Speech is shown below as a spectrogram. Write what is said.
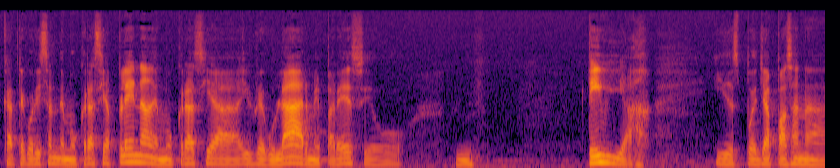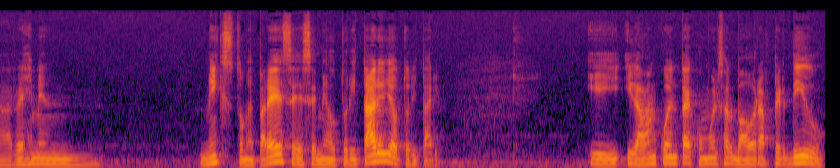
categorizan democracia plena, democracia irregular, me parece, o mm, tibia, y después ya pasan a régimen mixto, me parece, semiautoritario y autoritario. Y, daban cuenta de cómo El Salvador ha perdido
